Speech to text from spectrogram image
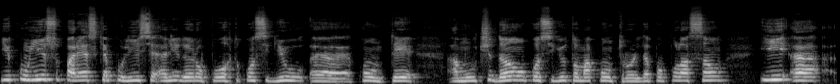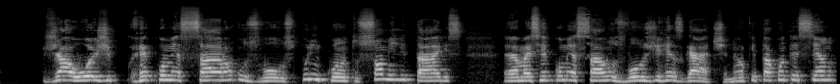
E com isso parece que a polícia ali do aeroporto conseguiu é, conter a multidão, conseguiu tomar controle da população e uh, já hoje recomeçaram os voos, por enquanto só militares, uh, mas recomeçaram os voos de resgate. Né? O que está acontecendo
